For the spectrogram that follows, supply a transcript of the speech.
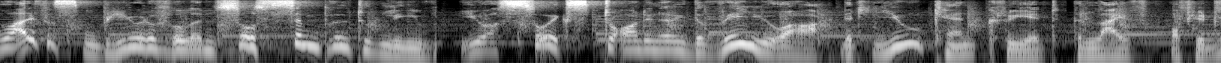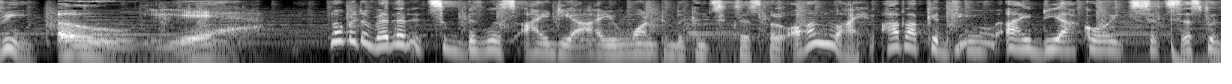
Life is beautiful and so simple to live. You are so extraordinary the way you are that you can create the life of your dream. Oh, yeah. No matter whether it's a business idea you want to become successful online, आप आपके ड्रीम आइडिया को एक सक्सेसफुल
